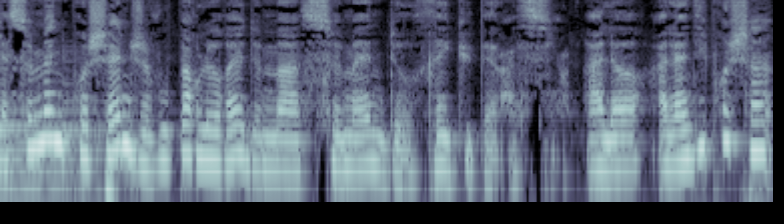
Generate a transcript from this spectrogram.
La semaine prochaine, je vous parlerai de ma semaine de récupération. Alors, à lundi prochain.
